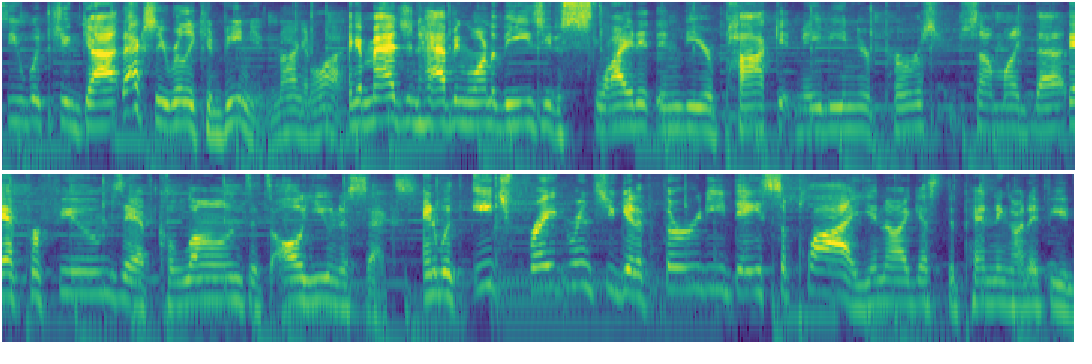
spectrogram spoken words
see what you got. It's actually really convenient, I'm not gonna lie. Like imagine having one of these, you just slide it into your pocket, maybe in your purse, or something like that. They have perfumes, they have colognes, it's all unisex. And with each fragrance, you get a 30 day supply, you know, I guess depending on if you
